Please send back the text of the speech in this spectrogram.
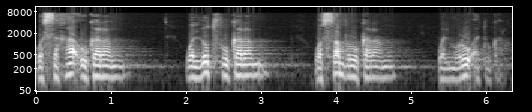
والسخاء كرم واللطف كرم والصبر كرم والمروءة كرم.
